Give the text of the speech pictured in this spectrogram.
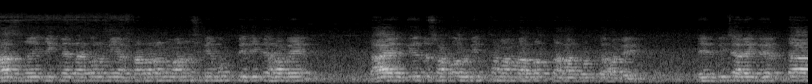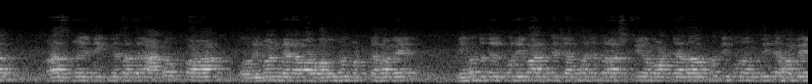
রাজনৈতিক নেতাকর্মী ও সাধারণ মানুষকে মুক্তি দিতে হবে। দায়েরকৃত সকল মিথ্যা মামলা প্রত্যাহার করতে হবে। নির্বিচারে গ্রেপ্তার, রাজনৈতিক নেতাদের আটক করা ও রিমান্ডে নেওয়া বন্ধ করতে হবে। নিহতদের পরিবারকে যথাযথ রাষ্ট্রীয় মর্যাদা ক্ষতিপূরণ দিতে হবে।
